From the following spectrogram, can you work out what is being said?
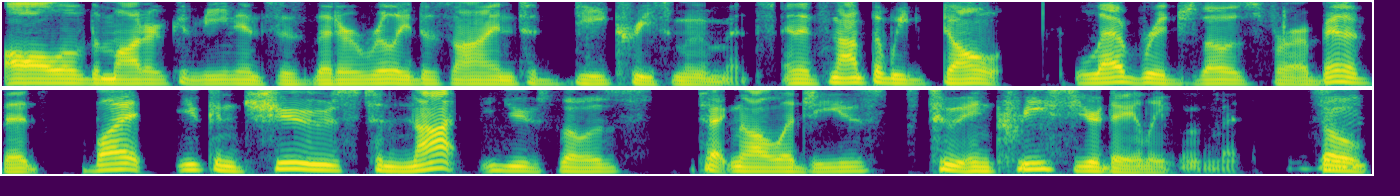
all of the modern conveniences that are really designed to decrease movements. And it's not that we don't leverage those for our benefits, but you can choose to not use those technologies to increase your daily movement. So Mhm.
